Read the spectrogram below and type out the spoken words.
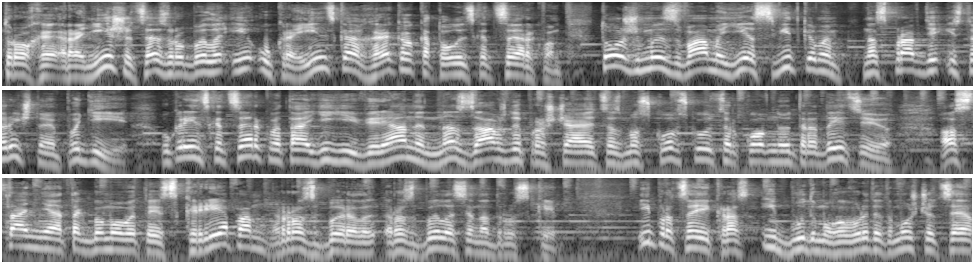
Трохи раніше це зробила і Українська греко-католицька церква. Тож ми з вами є свідками насправді історичної події. Українська церква та її віряни назавжди прощаються з московською церковною традицією. Остання, так би мовити, скрепа розбирали- розбилася на друзки. І про це якраз і будемо говорити, тому що це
